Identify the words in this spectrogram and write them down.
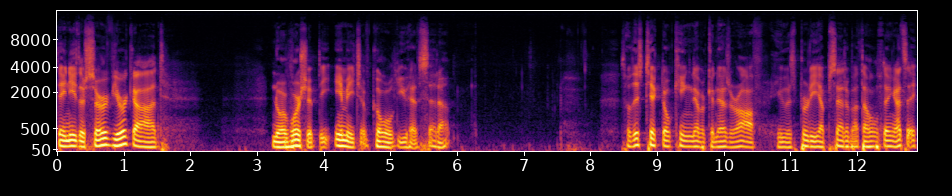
They neither serve your God nor worship the image of gold you have set up. So this ticked old King Nebuchadnezzar off. He was pretty upset about the whole thing. I'd say,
